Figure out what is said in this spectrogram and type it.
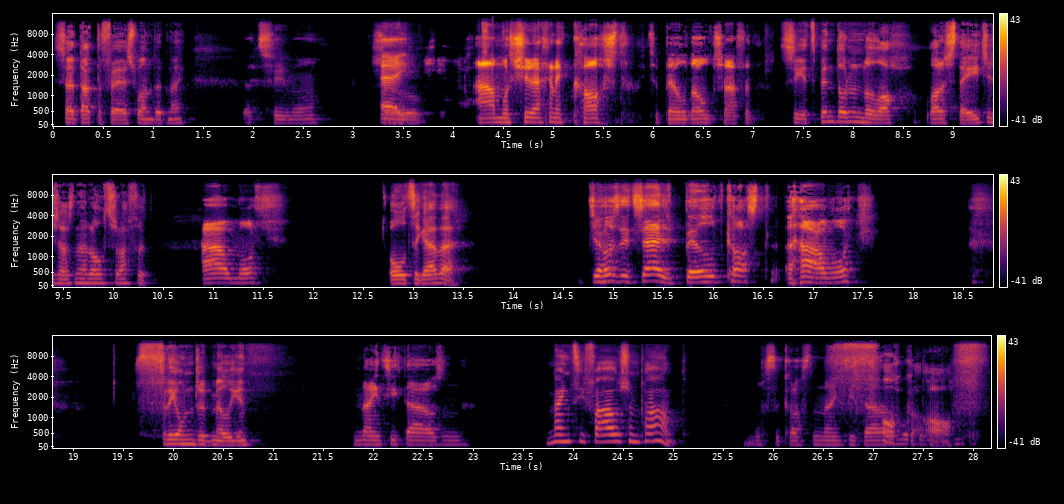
said that the first one, didn't I? Got two more. So, Hey. How much do you reckon it cost to build Old Trafford? see, it's been done in a lot, lot of stages, hasn't it, Old Trafford? How much? Altogether, Just it says build cost. How much? three hundred million, Ninety thousand. ninety thousand pound. What's the cost of ninety thousand? Fuck off.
